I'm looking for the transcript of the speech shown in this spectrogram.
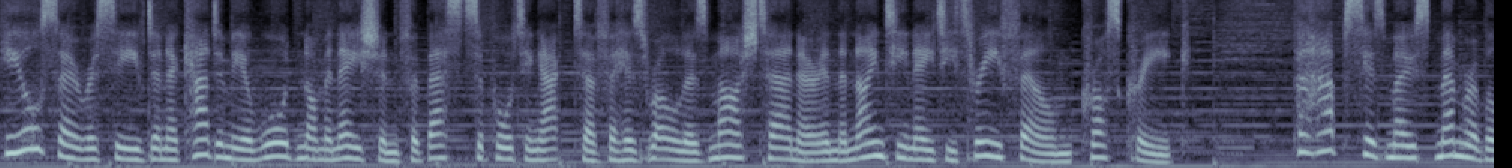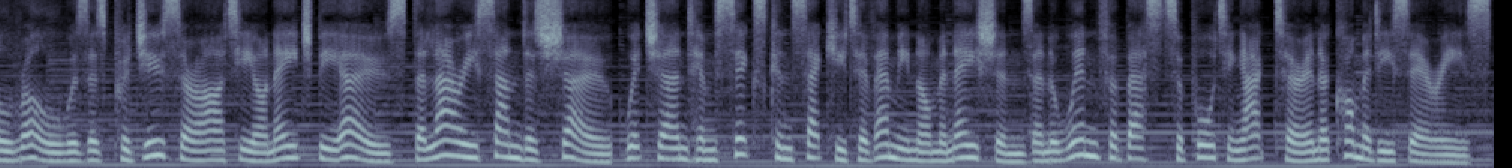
He also received an Academy Award nomination for Best Supporting Actor for his role as Marsh Turner in the 1983 film Cross Creek. Perhaps his most memorable role was as producer Artie on HBO's The Larry Sanders Show, which earned him six consecutive Emmy nominations and a win for Best Supporting Actor in a Comedy Series.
